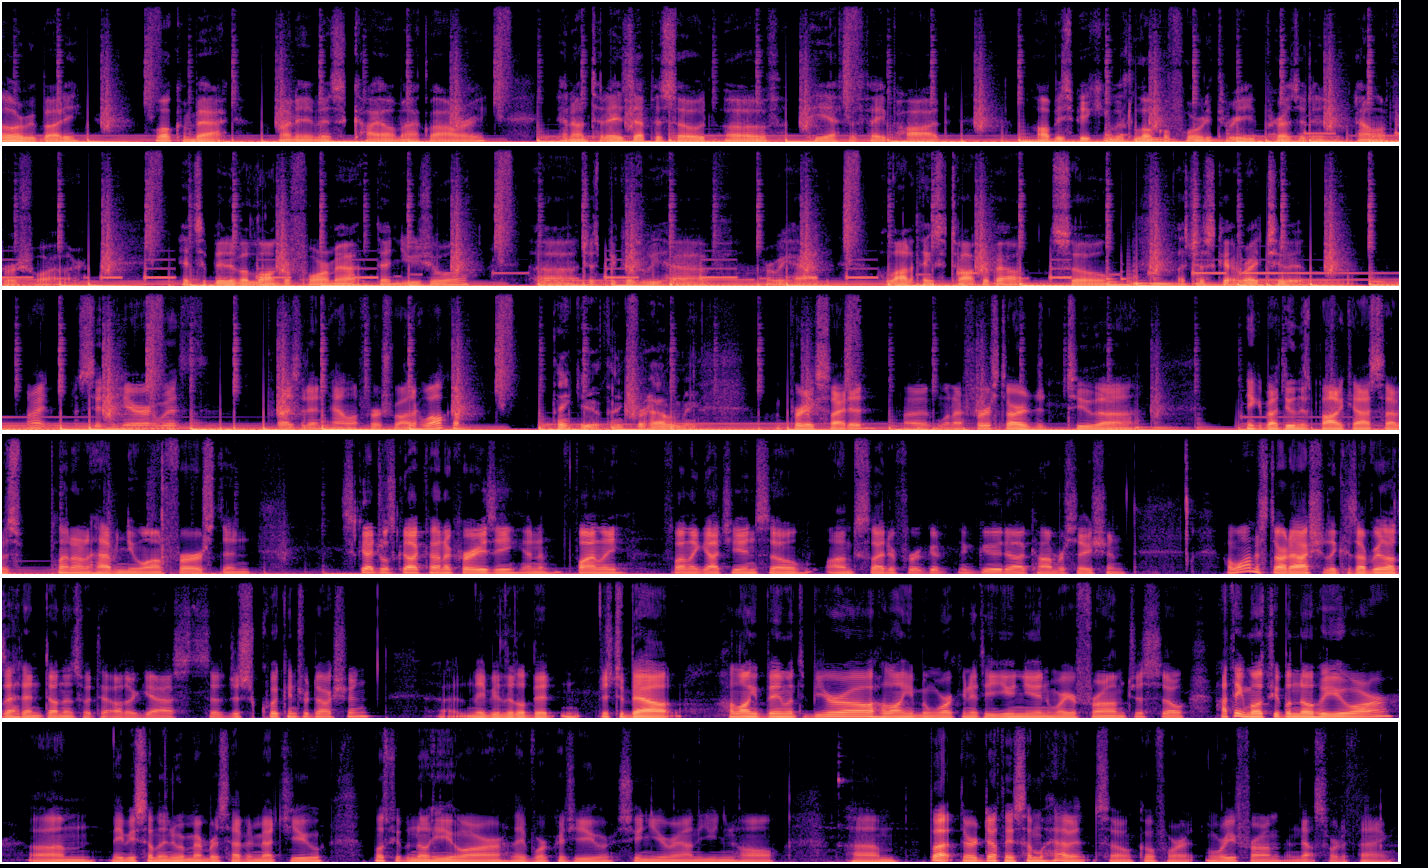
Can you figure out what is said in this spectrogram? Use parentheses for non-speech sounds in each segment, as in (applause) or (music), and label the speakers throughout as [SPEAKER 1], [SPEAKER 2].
[SPEAKER 1] Hello, everybody. Welcome back. My name is Kyle McLowry, and on today's episode of the FFA Pod, I'll be speaking with Local 43 President Alan Ferschweiler. It's a bit of a longer format than usual, uh, just because we have, or we had, a lot of things to talk about. So let's just get right to it. All right, I'm sitting here with President Alan Ferschweiler. Welcome.
[SPEAKER 2] Thank you. Thanks for having me.
[SPEAKER 1] I'm pretty excited. Uh, when I first started to uh, think about doing this podcast, I was planning on having you on first, and schedules got kind of crazy, and finally, finally got you in. So I'm excited for a good, a good uh, conversation. I want to start actually because I realized I hadn't done this with the other guests. So just a quick introduction, uh, maybe a little bit just about how long you've been with the bureau, how long you've been working at the union, where you're from. Just so I think most people know who you are. Um, maybe some of the newer members haven't met you. Most people know who you are. They've worked with you, seen you around the union hall. Um, but there are definitely some who haven't. So go for it. Where are you from, and that sort of thing.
